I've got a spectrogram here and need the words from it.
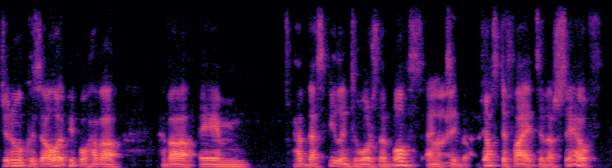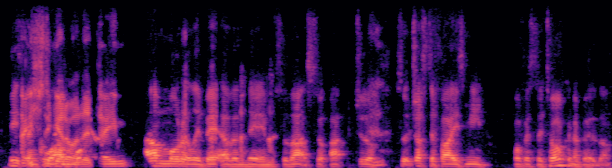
Do you know? Because a lot of people have a have a um, have this feeling towards their boss, and Aye. to justify it to themselves, they I think, well, I'm, the time. I'm morally better than them, so that's so, you know, so it justifies me obviously talking about them.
